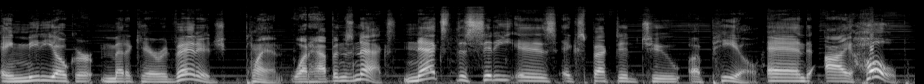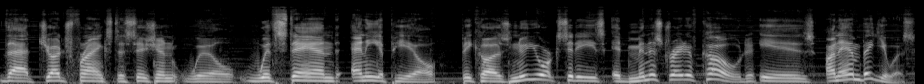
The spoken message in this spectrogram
a mediocre Medicare Advantage plan. What happens next? Next, the city is expected to appeal. And I hope that Judge Frank's decision will withstand any appeal because New York City's administrative code is unambiguous.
